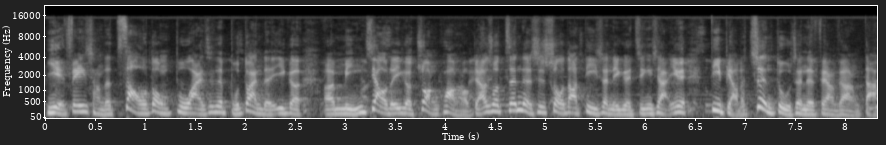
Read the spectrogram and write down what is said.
也非常的躁动不安，甚至不断的一个呃鸣叫的一个状况哦。比方说，真的是受到地震的一个惊吓，因为地表的震度真的非常非常大。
